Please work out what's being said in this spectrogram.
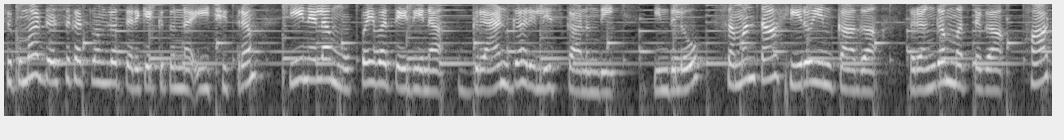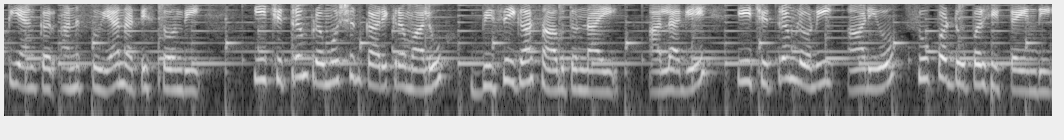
Sukumar దర్శకత్వంలో తెరకెక్కుతున్న ఈ చిత్రం ఈ నెల ముప్పైవ తేదీన గ్రాండ్గా రిలీజ్ కానుంది. ఇందులో సమంత హీరోయిన్ కాగా రంగమ్మత్తగా హాట్ యాంకర్ అనసూయ నటిస్తోంది. ఈ చిత్రం ప్రమోషన్ కార్యక్రమాలు బిజీగా సాగుతున్నాయి. అలాగే ఈ చిత్రంలోని ఆడియో సూపర్ డూపర్ హిట్ అయింది.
